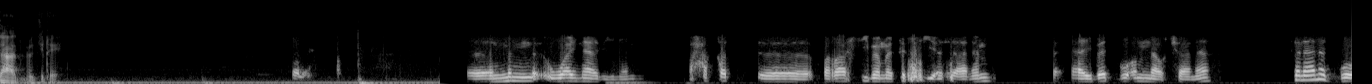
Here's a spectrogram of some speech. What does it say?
داد بگرێ من وای نبینم حقت بەڕاستی بە مەترسی ئەزانم تایبەت بۆ ئەم ناوچانە تەنانەت بۆ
